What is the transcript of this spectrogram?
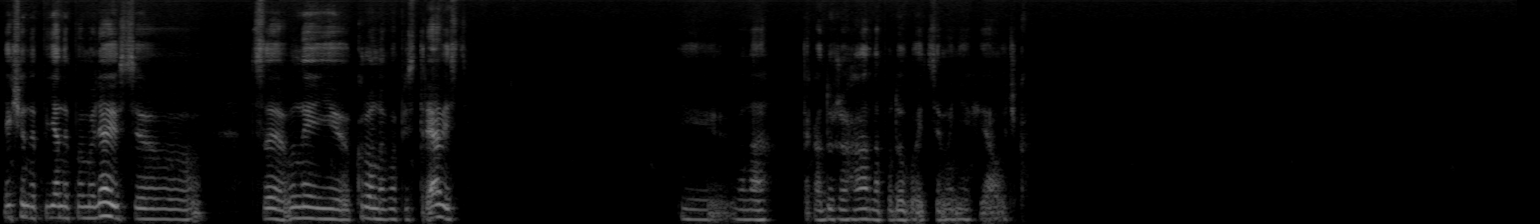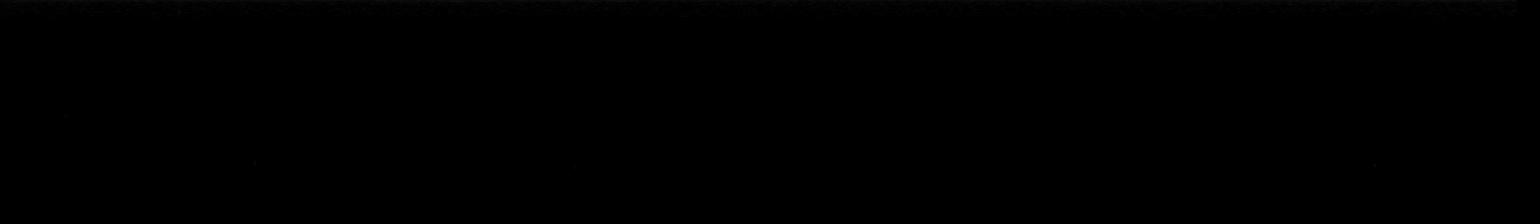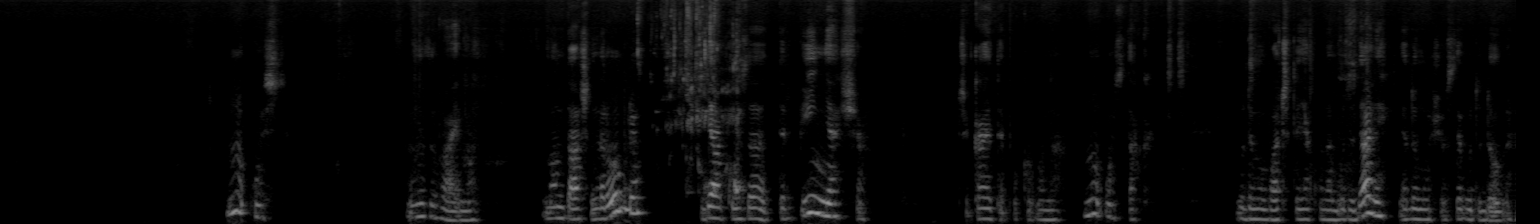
Якщо не, я не помиляюсь, е, це у неї кронова пістрявість. І вона така дуже гарна, подобається мені фіалочка. Ну, ось. Виливаємо. Монтаж не роблю. Дякую за терпіння, що чекаєте, поки вона. Ну, ось так. Будемо бачити, як вона буде далі. Я думаю, що все буде добре.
